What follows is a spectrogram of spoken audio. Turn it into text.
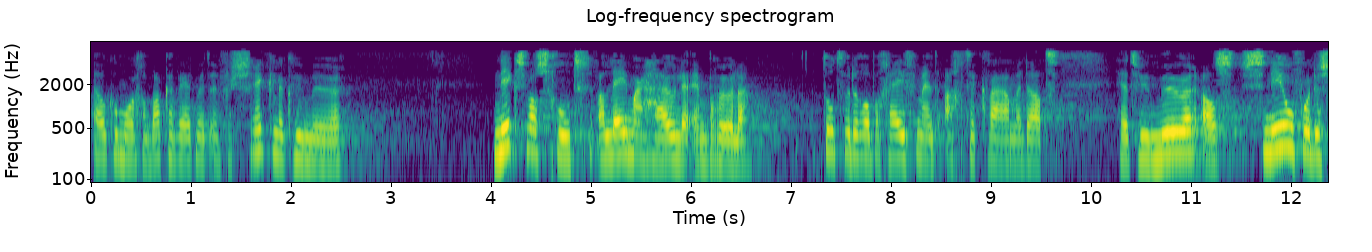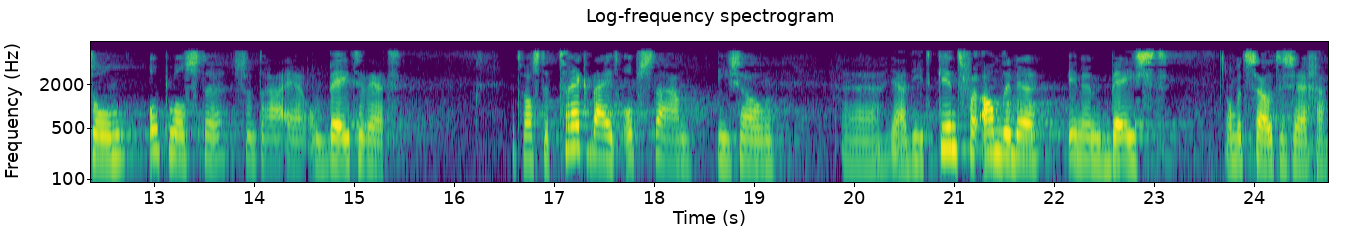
elke morgen wakker werd met een verschrikkelijk humeur. Niks was goed, alleen maar huilen en brullen. Tot we er op een gegeven moment achter kwamen dat het humeur als sneeuw voor de zon oploste zodra er ontbeten werd. Het was de trek bij het opstaan die zo'n, uh, ja, die het kind veranderde in een beest, om het zo te zeggen.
